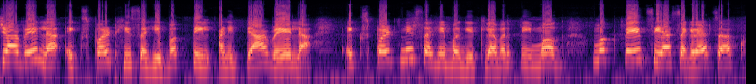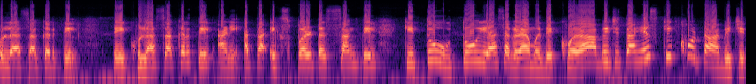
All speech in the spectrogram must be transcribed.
ज्या वेळेला एक्सपर्ट ही सही बघतील आणि त्यावेळेला एक्सपर्टने सही बघितल्यावरती मग मग तेच या सगळ्याचा खुलासा करतील. ते खुलासा करतील आणि आता एक्सपर्टच सांगतील की तू तू या सगळ्यामध्ये खोळा अभिजित आहेस की खोटा अभिजित?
